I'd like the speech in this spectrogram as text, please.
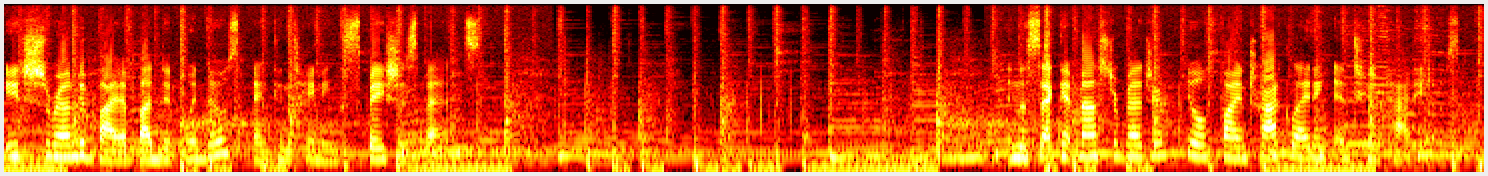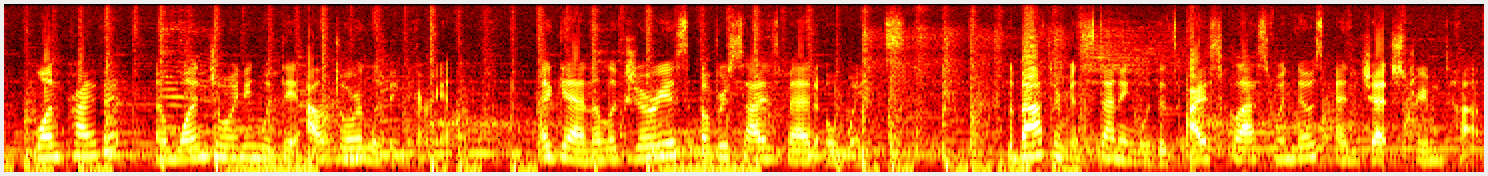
each surrounded by abundant windows and containing spacious beds. In the second master bedroom, you'll find track lighting and two patios, one private and one joining with the outdoor living area. Again, a luxurious oversized bed awaits. The bathroom is stunning with its iced glass windows and jet stream tub.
